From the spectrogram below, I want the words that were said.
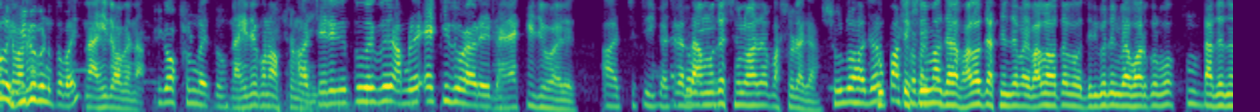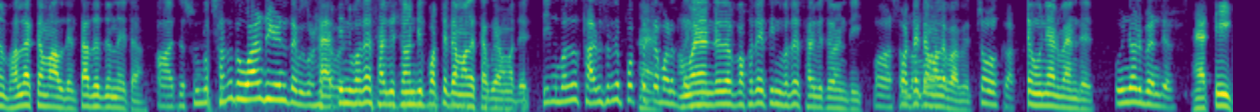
বুঝতে হিট হবে না তো ভাই। না হিট হবে না। হিট অপশন নাই তো। না হিটের কোনো অপশন নাই। আচ্ছা এটা কিন্তু দেখছে আমরা এক কেজি ওয়ার এটা হ্যাঁ, এক কেজি ওয়ারের আচ্ছা ঠিক আছে। এটার দাম হচ্ছে ষোলো হাজার পাঁচশো টাকা। ষোলো হাজার পাঁচশো মাল যারা ভালো চাচ্ছেন যে ভাই ভালো হতে হবে দীর্ঘদিন ব্যবহার করব তাদের জন্য ভালো একটা মাল দেন তাদের জন্য এটা। আচ্ছা ষোলো সাথে তো ওয়ারেন্টি গ্যারান্টি থাকবে হ্যাঁ তিন বছর সার্ভিস ওয়ারেন্টি প্রত্যেকটা মালে থাকবে আমাদের। তিন বছর সার্ভিস হলে প্রত্যেকটা মাল থাকবে। মোবাইল পক্ষ থেকে তিন বছর সার্ভিস ওয়ারেন্টি প্রত্যেকটা মালে পাবে চমৎকার। উইনার ব্র্যান্ডের উইনার ব্র্যান্ডের হ্যাঁ ঠিক।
